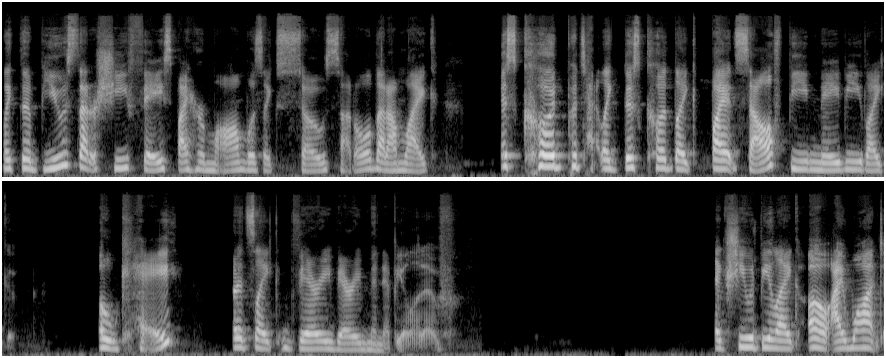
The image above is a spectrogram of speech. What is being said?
Like the abuse that she faced by her mom was like so subtle that I'm like, this could pot- like this could like by itself be maybe like okay, but it's like very very manipulative like she would be like oh i want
